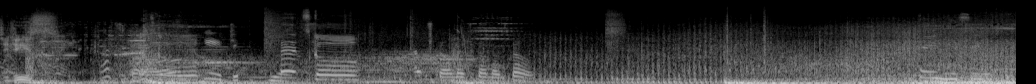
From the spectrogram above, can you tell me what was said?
GG's. Let's go. Let's go. Let's go, let's go, let's go. Hey, Nisi.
